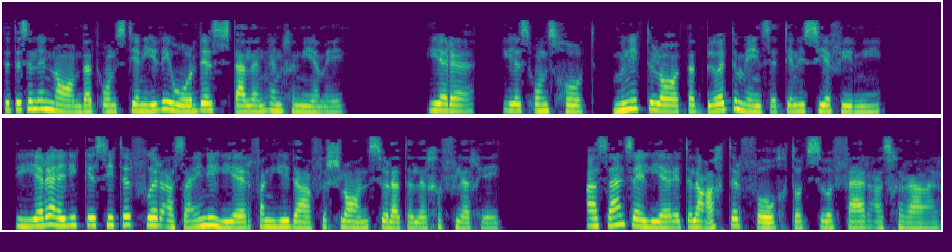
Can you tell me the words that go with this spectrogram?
Dit is in een naam dat ons teen hierdie hoordes stelling ingeneem het. Heere, u is ons God, moet niet toelaat dat blote mense teen die seevier nie. Die Heere het die kisiete voor Asa in die leer van Jeda verslaan zodat hulle gevlug het. Asa en sy leer het hulle achtervolg tot so ver as geraar.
